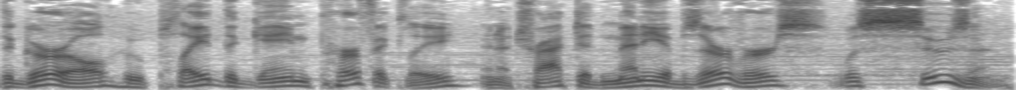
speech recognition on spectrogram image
The girl who played the game perfectly and attracted many observers was Susan.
